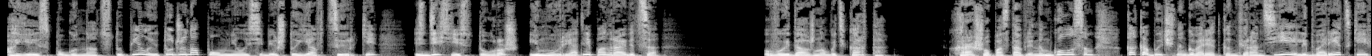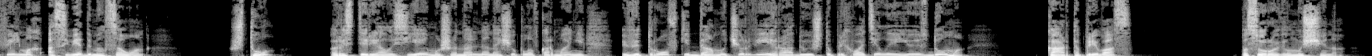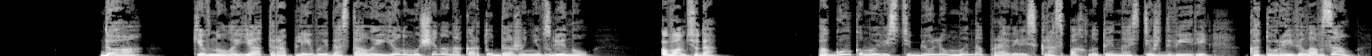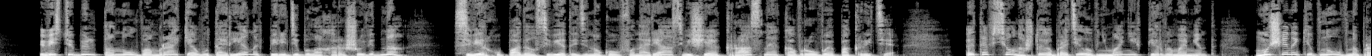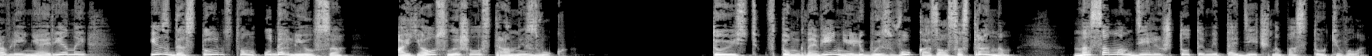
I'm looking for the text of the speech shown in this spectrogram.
А я испуганно отступила и тут же напомнила себе, что я в цирке, здесь есть сторож, ему вряд ли понравится. «Вы, должно быть, карта?» Хорошо поставленным голосом, как обычно говорят конферансье или дворецкие в фильмах, осведомился он. «Что?» — растерялась я и машинально нащупала в кармане ветровки даму червей, радуясь, что прихватила ее из дома. «Карта при вас?» — посуровил мужчина. «Да», — кивнула я, торопливо и достала ее, но мужчина на карту даже не взглянул. «Вам сюда», по гулкому вестибюлю мы направились к распахнутой настежь двери, которая вела в зал. Вестибюль тонул во мраке, а вот арена впереди была хорошо видна. Сверху падал свет одинокого фонаря, освещая красное ковровое покрытие. Это все, на что я обратила внимание в первый момент. Мужчина кивнул в направлении арены и с достоинством удалился, а я услышала странный звук. То есть в то мгновение любой звук казался странным. На самом деле что-то методично постукивало.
